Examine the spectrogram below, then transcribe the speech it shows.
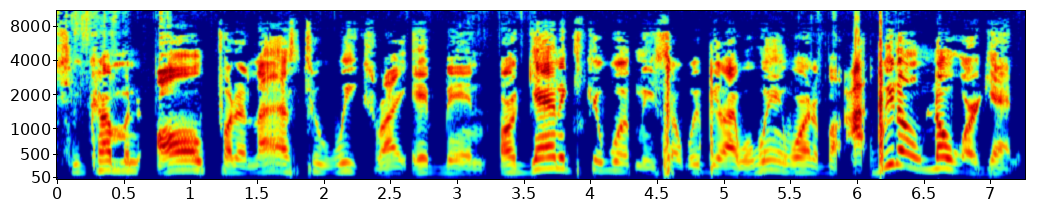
She coming all for the last two weeks, right? It been organic still with me, so we be like, well, we ain't worried about. I, we don't know organic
